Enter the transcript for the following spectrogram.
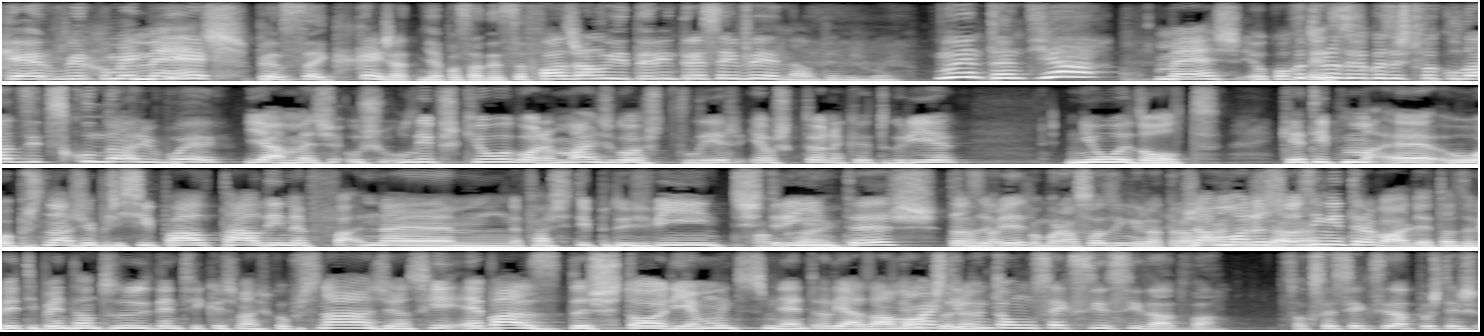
quero ver como é Mas- que é. Pensei que quem já tinha passado essa fase já não ia ter interesse em ver. Não, temos bem. No entanto, já. Mas eu confesso. Continuas a ver coisas de faculdades e de secundário, bué. Yeah, mas os livros que eu agora mais gosto de ler é os que estão na categoria New Adult. Que é tipo, o- a personagem principal está ali na, fa- na, na faixa tipo dos 20, Ok. 30, estás já a está, ver? tipo, a morar sozinha, já trabalha. já mora sozinha e trabalha, estás a ver? Tipo, então tu identificas mais com a personagem, não sei o quê. A base da história é muito semelhante. Aliás, há É uma mais altura... tipo então um sexo e a cidade, vá. Só que se é sexo a cidade, depois tens,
